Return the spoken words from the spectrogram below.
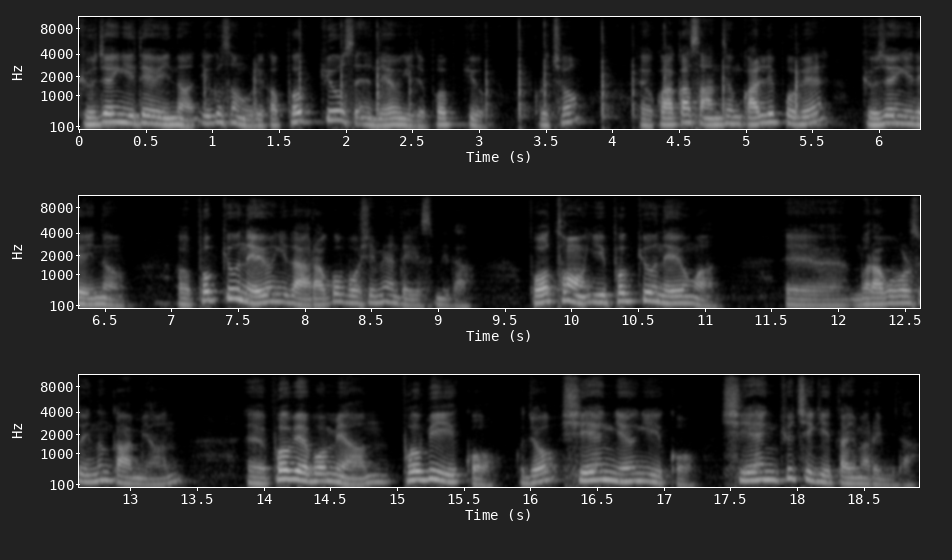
규정이 되어 있는 이것은 우리가 법규 내용이죠. 법규. 그렇죠? 예, 과가스 안전관리법에 규정이 되어 있는 어, 법규 내용이다라고 보시면 되겠습니다. 보통 이 법규 내용은 예, 뭐라고 볼 수 있는가 하면 예, 법에 보면 법이 있고 그죠? 시행령이 있고 시행 규칙이 있다 이 말입니다.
